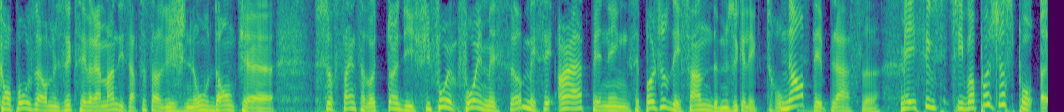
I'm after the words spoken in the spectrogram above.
composent leur musique, c'est vraiment des artistes originaux. Donc, euh, sur scène, ça doit être un défi. Faut, faut aimer ça, mais c'est un happening. C'est pas juste des fans de musique électro Non. qui se déplacent. Là. Mais c'est aussi, tu y vas pas juste pour. euh,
